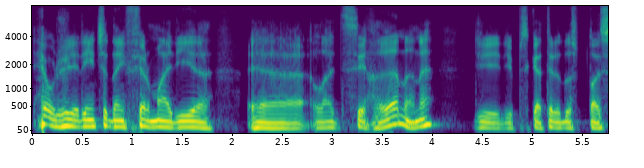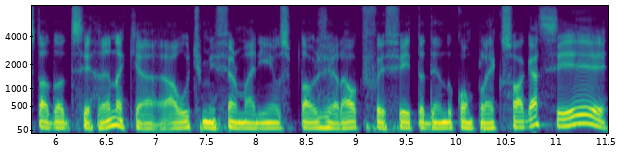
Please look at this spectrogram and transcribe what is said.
é o gerente da enfermaria é, lá de Serrana, né? De, de, psiquiatria do Hospital Estadual de Serrana, que é a, a última enfermaria em hospital geral que foi feita dentro do complexo HC,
